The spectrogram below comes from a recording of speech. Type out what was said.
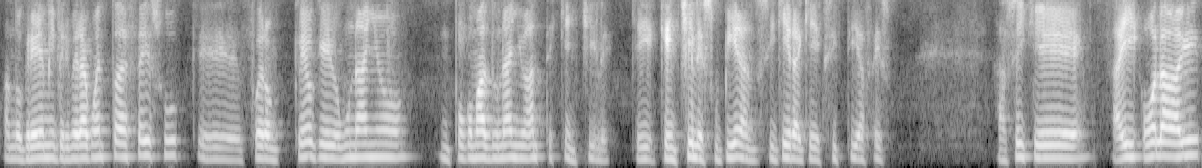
cuando creé mi primera cuenta de Facebook, eh, fueron creo que un año, un poco más de un año antes que en Chile, que, que en Chile supieran siquiera que existía Facebook. Así que ahí, hola David,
